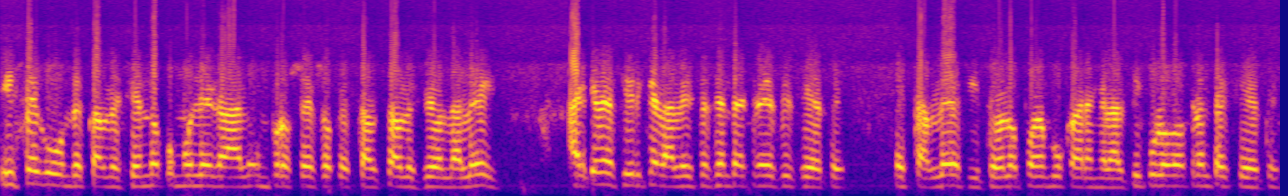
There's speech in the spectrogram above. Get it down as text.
y segundo estableciendo como ilegal un proceso que está establecido en la ley. Hay que decir que la ley 6317 establece, y ustedes lo pueden buscar en el artículo 237,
